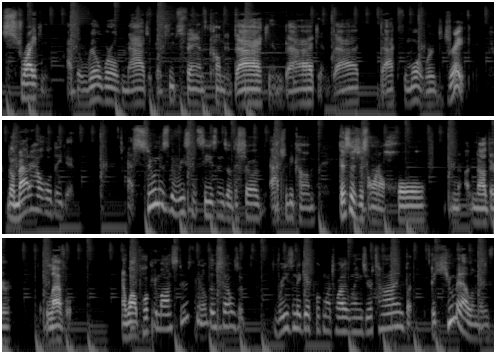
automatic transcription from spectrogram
striking at the real world magic that keeps fans coming back and back and back, back for more. Word to Drake no matter how old they get, as soon as the recent seasons of the show have actually become, this is just on a whole n- another level. And while Pokemon Monsters, you know, themselves a reason to give Pokemon Twilight Wings your time, but the human element is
